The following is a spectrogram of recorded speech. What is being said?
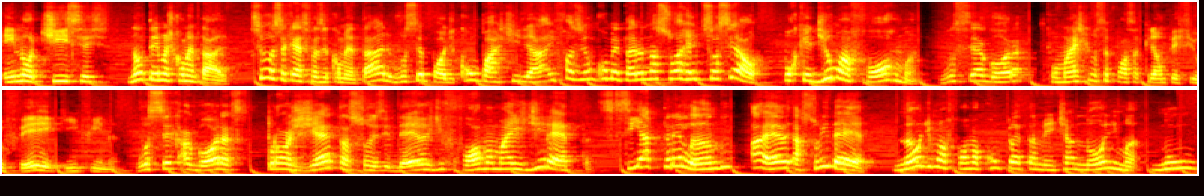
em notícias, não tem mais comentário. Se você quer fazer comentário, você pode compartilhar e fazer um comentário na sua rede social. Porque de uma forma, você agora, por mais que você possa criar um perfil fake, enfim, né, você agora projeta suas ideias de forma mais direta, se atrelando a, a sua ideia. Não de uma forma completamente anônima, num,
